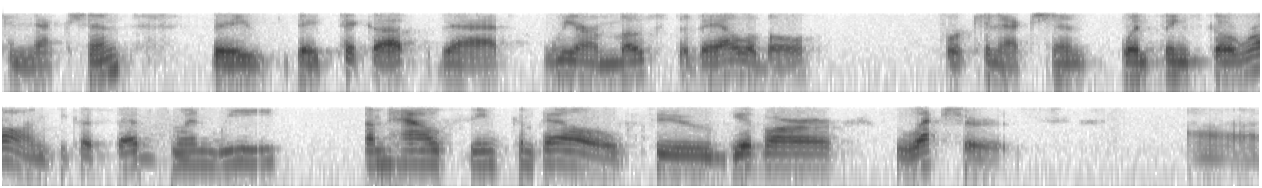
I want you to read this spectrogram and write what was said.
connection. They they pick up that we are most available for connection when things go wrong because that's Mm-hmm. when we somehow seem compelled to give our lectures. Uh,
